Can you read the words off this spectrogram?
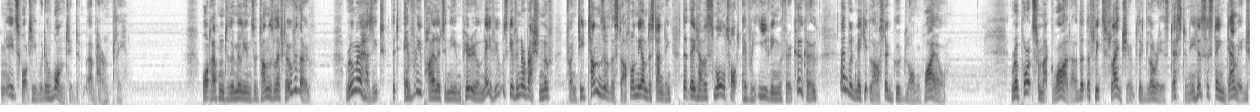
It's what he would have wanted, apparently. What happened to the millions of tons left over, though? Rumour has it that every pilot in the Imperial Navy was given a ration of 20 tons of the stuff on the understanding that they'd have a small tot every evening with their cocoa and would make it last a good long while. Reports from Akwada that the fleet's flagship, the Glorious Destiny, has sustained damage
